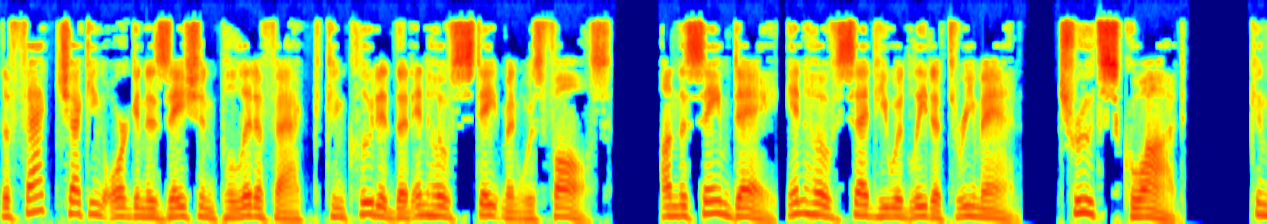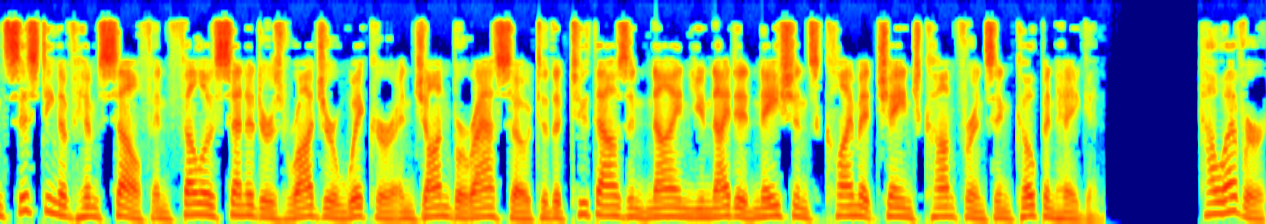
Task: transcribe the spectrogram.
The fact-checking organization PolitiFact concluded that Inhofe's statement was false. On the same day, Inhofe said he would lead a three-man «truth squad» consisting of himself and fellow Senators Roger Wicker and John Barrasso to the 2009 United Nations Climate Change Conference in Copenhagen. However,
